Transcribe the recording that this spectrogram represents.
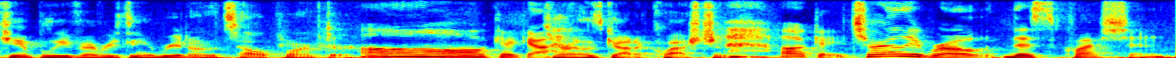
Can't believe everything you read on the teleprompter. Oh, okay, got Charlie's got a question. Okay, Charlie wrote this question.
